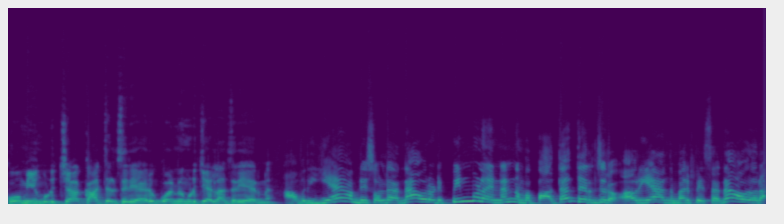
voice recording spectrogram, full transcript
கோமியம் குடிச்சா காய்ச்சல் சரியாயிரும் கோமியம் குடிச்சா எல்லாம் சரியாயிருன்னு. அவர் ஏன் அப்படி சொல்றாருன்னா அவருடைய பின்புலம் என்னன்னு நம்ம பார்த்தா தெரிஞ்சிடும் அவர் ஏன் அந்த மாதிரி பேசுறாருன்னா அவர் ஒரு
